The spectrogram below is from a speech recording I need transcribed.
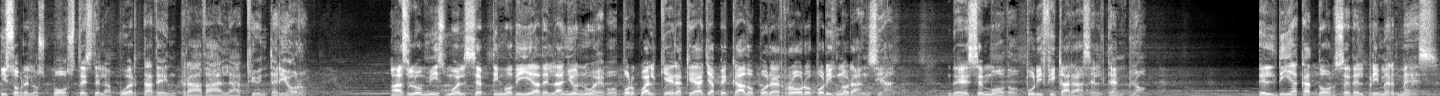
y sobre los postes de la puerta de entrada al atrio interior. Haz lo mismo el séptimo día del año nuevo por cualquiera que haya pecado por error o por ignorancia. De ese modo purificarás el templo. El día 14 del primer mes,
